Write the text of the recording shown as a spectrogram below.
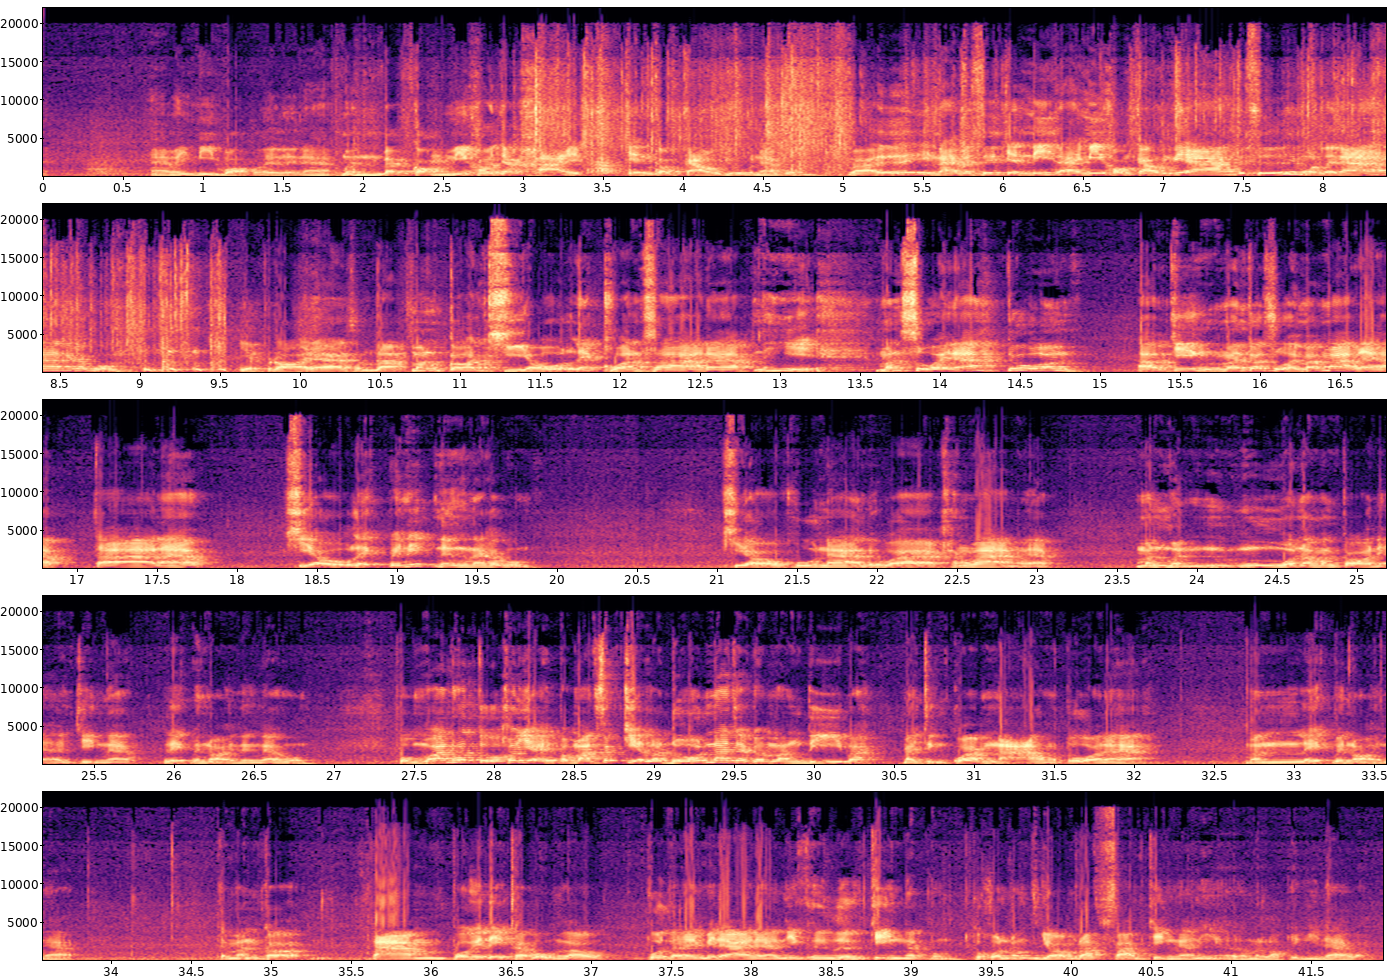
อ่าไม่มีบอกเลยเลยนะ เหมือนแบบกล่องนี้เขาจะขายเจนเก่าๆอยู่นะครับผม ว่าเอ้ยนายไปซื้อเจนนี้นายมีของเก่าหรือยังไปซื้อให้หมดเลยนะนะครับผมเรียบร้อยนะสำหรับมังกรเขียวเล็กควานซ่านะครับนี่มันสวยนะทุกคนเอาจริงมันก็สวยมากๆเลยครับ ตานะครับเขี้ยวเล็กไปนิดนึงนะครับผมเขี้ยวคู่หน้าหรือว่าข้างล่างนะครับ มันเหมือนงูนะมังกรเนี่ยจริงๆนะเล็กไปหน่อยนึงนะครับผม ผมว่าถ้าตัวเขาใหญ่ประมาณสักเกียร์ละโดสน่าจะกำลังดีปะหมายถึงความหนาของตัวนะฮะมันเล็กไปหน่อยนะฮะแต่มันก็ตามโปรเด็กครับผมเราพูดอะไรไม่ได้นะนี่คือเรื่องจริงครับผม ทุกคนต้องยอมรับความจริงนะนี่เออมันล็อกอย่างนี้ได้วะ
